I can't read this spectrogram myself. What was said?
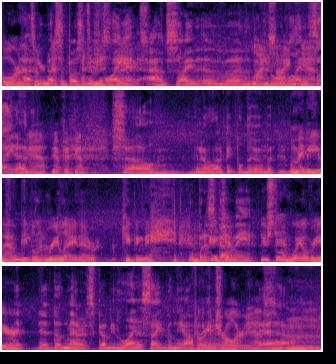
Or that's but a you're not that's- supposed to be flying bag. outside of uh, the Line of sight. Line yes. of sight. Yep, yep, yep, yep. So, I know a lot of people do, but Well, maybe you have people in relay that are keeping the. Yeah, but it's okay, gotta Jim, be- You stand way over here. it, it doesn't matter. It's got to be line of sight from the operator. For the controller, yes. Yeah. Mm.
